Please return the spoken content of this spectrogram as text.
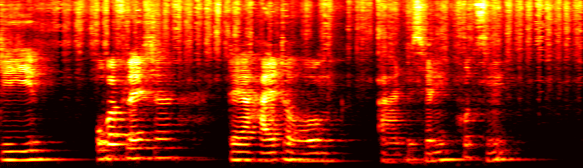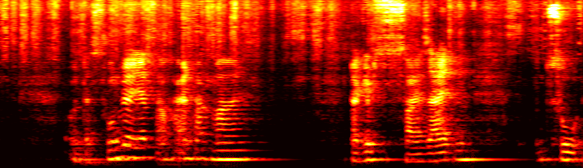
die Oberfläche der Halterung ein bisschen putzen. Und das tun wir jetzt auch einfach mal. Da gibt es zwei Seiten. Zu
